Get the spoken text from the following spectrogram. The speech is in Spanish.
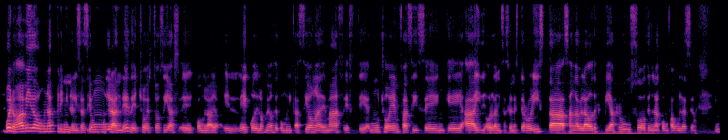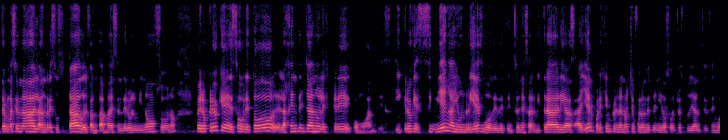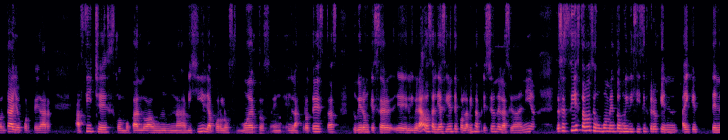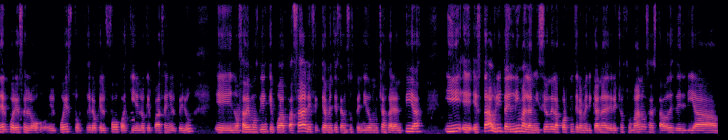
Bueno, ha habido una criminalización muy grande, de hecho estos días eh, con el eco de los medios de comunicación, además, este, mucho énfasis en que hay organizaciones terroristas, han hablado de espías rusos, de una confabulación internacional, han resucitado el fantasma de Sendero Luminoso, ¿no? Pero creo que sobre todo la gente ya no les cree como antes y creo que si bien hay un riesgo de detenciones arbitrarias, ayer, por ejemplo, en la noche fueron detenidos ocho estudiantes en Huancayo por pegar afiches convocando a una vigilia por los muertos en, las protestas, tuvieron que ser eh, liberados al día siguiente por la misma presión de la ciudadanía. Entonces sí estamos en un momento muy difícil, creo que hay que tener por eso el, el puesto, creo que el foco aquí en lo que pasa en el Perú. Eh, no sabemos bien qué pueda pasar, efectivamente se han suspendido muchas garantías y eh, está ahorita en Lima la misión de la Corte Interamericana de Derechos Humanos, ha estado desde el día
